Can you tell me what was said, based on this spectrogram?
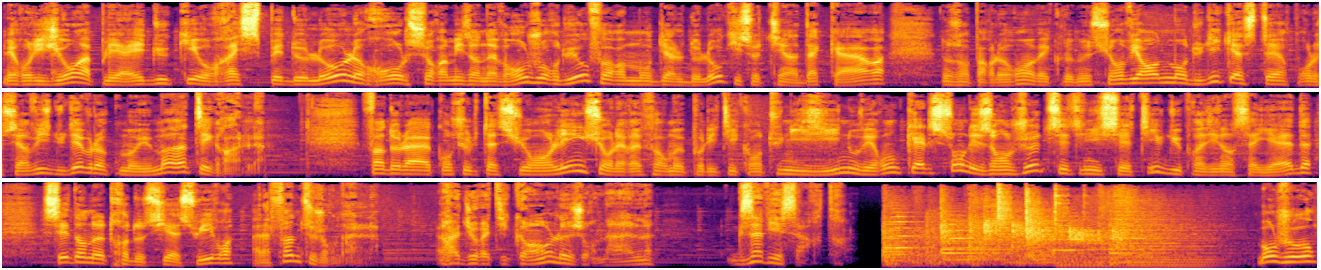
Les religions appelées à éduquer au respect de l'eau, leur rôle sera mis en avant aujourd'hui au Forum mondial de l'eau qui se tient à Dakar. Nous en parlerons avec le monsieur environnement du Dicaster pour le service du développement humain intégral. Fin de la consultation en ligne sur les réformes politiques en Tunisie. Nous verrons quels sont les enjeux de cette initiative du président Sayed. C'est dans notre dossier à suivre à la fin de ce journal. Radio Vatican, le journal, Xavier Sartre. Bonjour,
